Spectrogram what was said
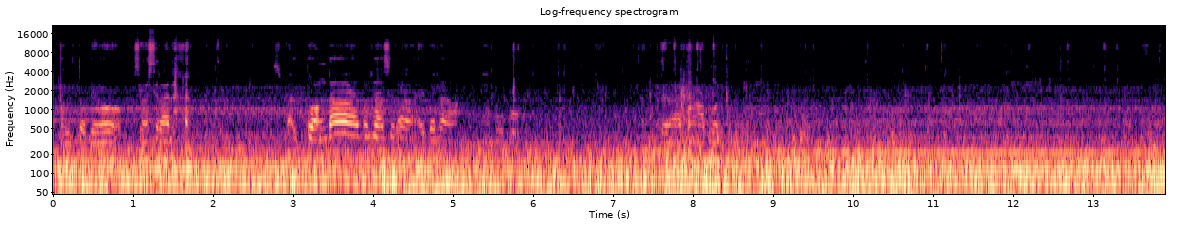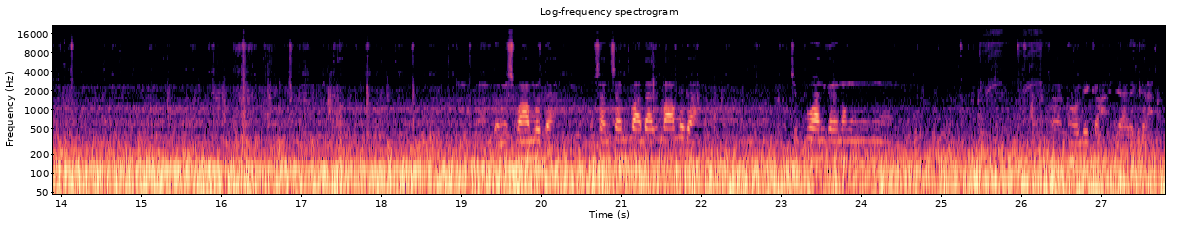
Espalto pero sasira na. Kalto ang dahil magsasira. Ito na. Oh. Ito na pangabot. Ito na si Mahmud ah. Kung saan saan pa dahil Mahmud ah. Chipuhan ka na ng ano, huli ka, yari ka.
